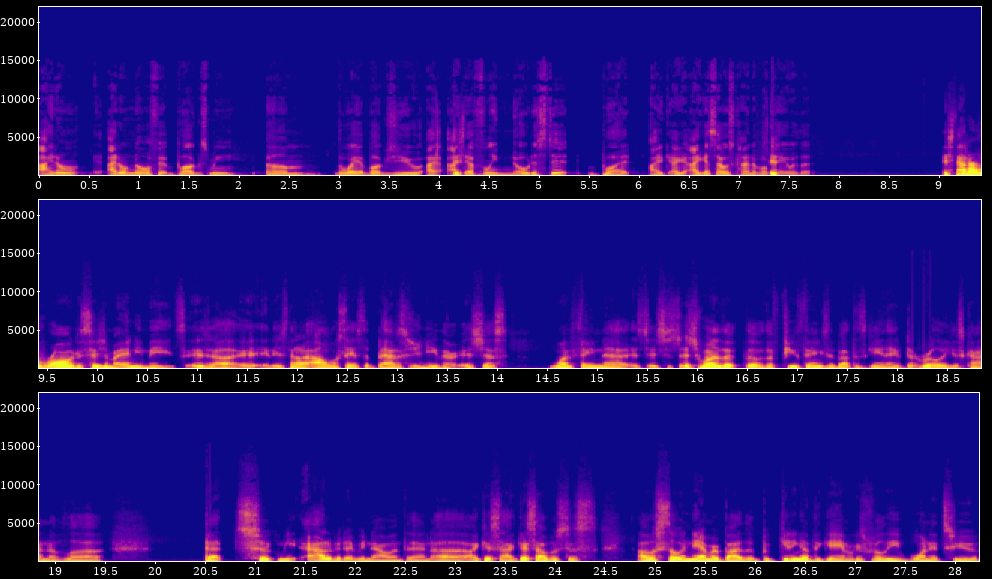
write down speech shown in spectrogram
I don't I don't know if it bugs me um, the way it bugs you. I, I definitely noticed it, but I, I, I guess I was kind of okay it, with it. It's not a wrong decision by any means. It, uh, it, it is not. I don't want to say it's a bad decision either. It's just one thing that it's, it's just it's one of the, the, the few things about this game that, that really just kind of uh, that took me out of it every now and then. Uh, I guess I guess I was just I was so enamored by the beginning of the game. I just really wanted to.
